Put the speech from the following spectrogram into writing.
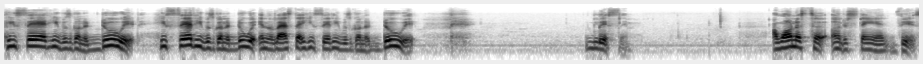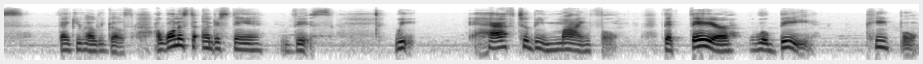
He said He was going to do it. He said He was going to do it in the last day. He said He was going to do it. Listen, I want us to understand this. Thank you, Holy Ghost. I want us to understand this. We have to be mindful that there will be people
